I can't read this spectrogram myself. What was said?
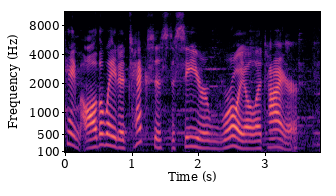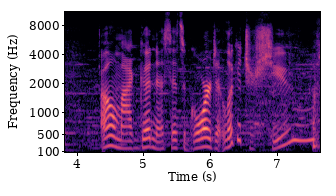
Came all the way to Texas to see your royal attire. Oh my goodness, it's gorgeous. Look at your shoes.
